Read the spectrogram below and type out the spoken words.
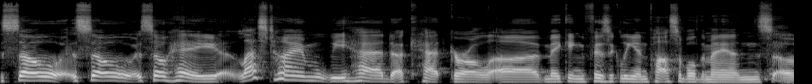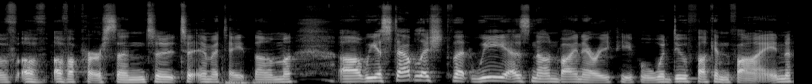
So, so, so, hey, last time we had a cat girl, uh, making physically impossible demands of, of, of a person to, to imitate them. Uh, we established that we as non-binary people would do fucking fine.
